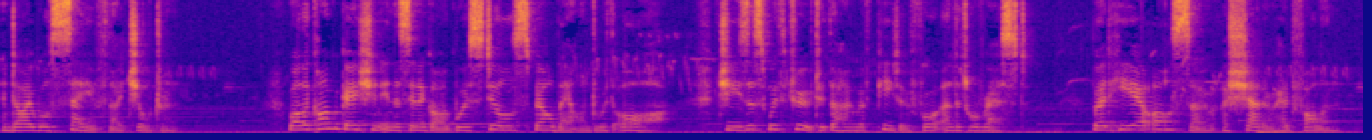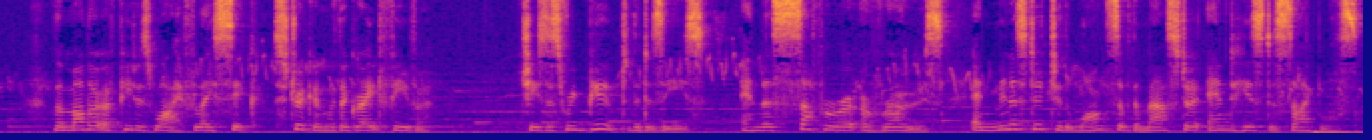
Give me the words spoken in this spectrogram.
and I will save thy children. While the congregation in the synagogue were still spellbound with awe, Jesus withdrew to the home of Peter for a little rest. But here also a shadow had fallen. The mother of Peter's wife lay sick, stricken with a great fever. Jesus rebuked the disease, and the sufferer arose and ministered to the wants of the Master and his disciples.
